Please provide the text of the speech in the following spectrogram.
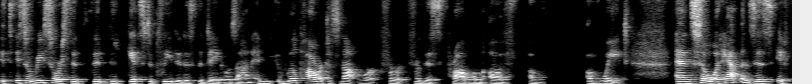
it's, it's a resource that, that, that gets depleted as the day goes on. And willpower does not work for for this problem of of of weight. And so what happens is if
